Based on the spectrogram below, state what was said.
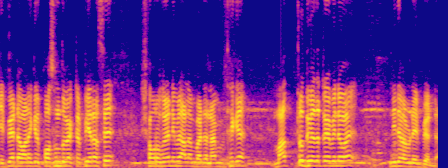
এই পেয়ারটা অনেকের পছন্দ একটা পেয়ার আছে। সংগ্রহ করে নেবেন আলমবাড়ির নাম থেকে। মাত্র দুই হাজার টাকা বিনিময়ে নিতে পারবেন এই পেয়ারটা।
